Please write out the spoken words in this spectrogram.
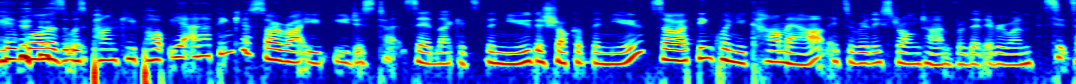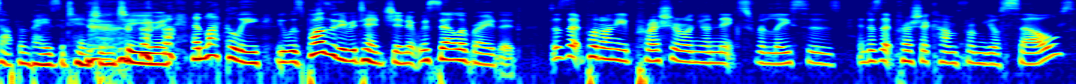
It was. It was punky pop. Yeah, and I think you're so right. You, you just t- said like it's the new, the shock of the new. So I think when you come out, it's a really strong time for that everyone sits up and pays attention to you. And, and luckily, it was positive attention. It was celebrated. Does that put any pressure on your next releases? And does that pressure come from yourselves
